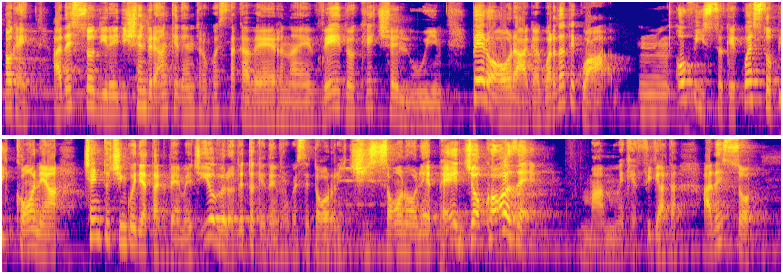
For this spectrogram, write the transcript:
Ok, adesso direi di scendere anche dentro questa caverna e vedo che c'è lui. Però raga, guardate qua, mh, mm, ho visto che questo piccone ha 105 di attack damage, io ve l'ho detto che dentro queste torri ci sono le peggio cose! Mamma che figata, adesso...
